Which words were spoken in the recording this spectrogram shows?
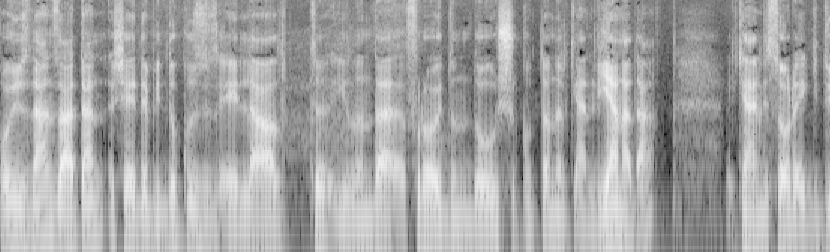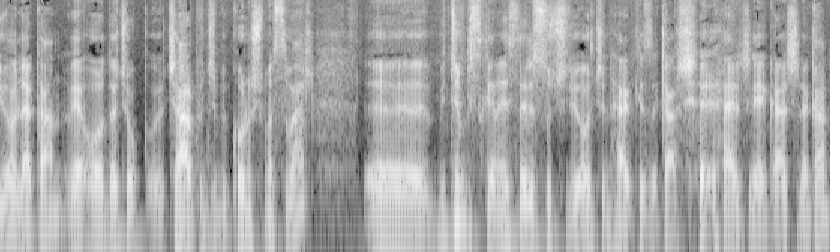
O yüzden zaten şeyde 1956 yılında Freud'un doğuşu kutlanırken Viyana'da kendisi oraya gidiyor Lacan ve orada çok çarpıcı bir konuşması var. Ee, bütün psikanalistleri suçluyor. Onun için herkese karşı, her şeye karşı Lacan.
